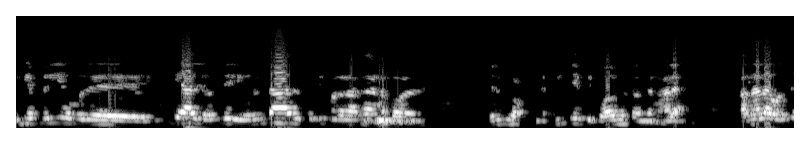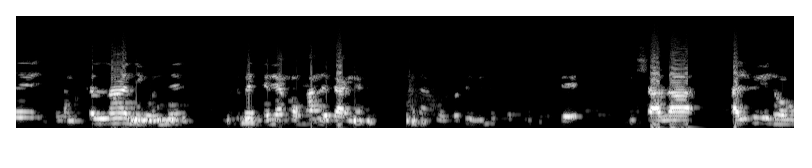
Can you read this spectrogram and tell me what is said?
மிகப்பெரிய ஒரு இந்தியாவில் வந்து இரண்டாவது குடிமகனாக நம்ம இருக்கிறோம். இந்த பிஜேபி கவர்மெண்ட் வந்தனால. அதனால வந்து இந்த மக்கள்லாம் இன்னைக்கு வந்து ஒண்ணுமே தெரியாம உட்கார்ந்துருக்காங்க இருக்காங்க அவங்களுக்கு வந்து விழிப்புணர்ச்சி கொடுத்து இன்ஷால்லா கல்வியிலும்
